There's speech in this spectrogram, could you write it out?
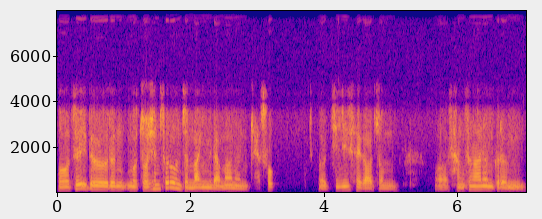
어, 저희들은 뭐 조심스러운 전망입니다만은 계속 어, 지지세가 좀 어, 상승하는 그런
